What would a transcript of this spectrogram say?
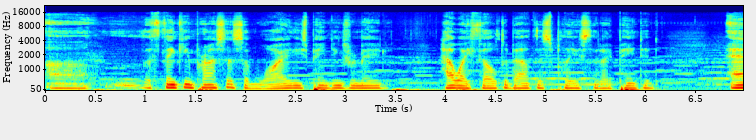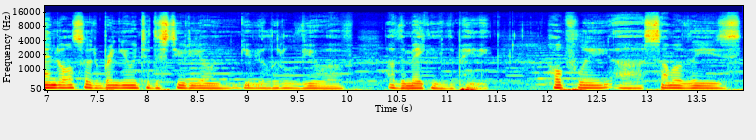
uh, the thinking process of why these paintings were made, how I felt about this place that I painted, and also to bring you into the studio and give you a little view of, of the making of the painting. Hopefully, uh, some of these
